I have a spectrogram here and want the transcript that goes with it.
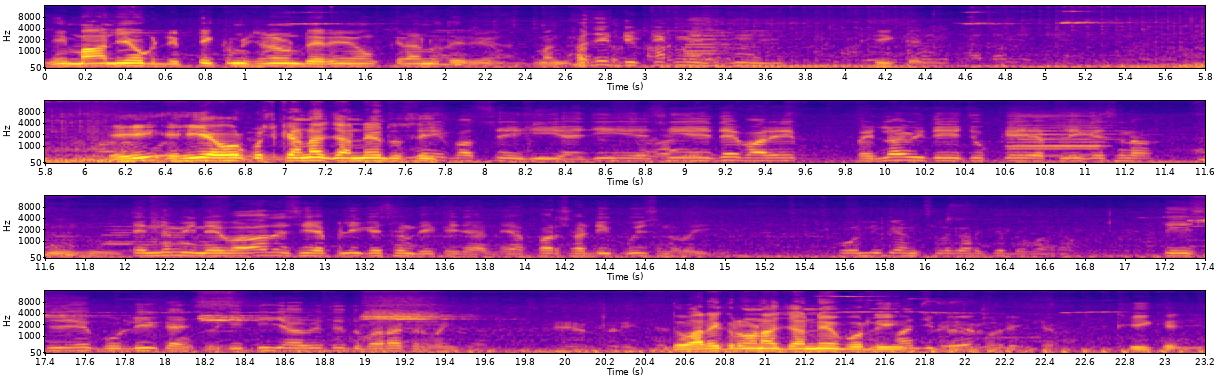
ਨਹੀਂ ਮਾਨਯੋਗ ਡਿਪਟੀ ਕਮਿਸ਼ਨਰ ਨੂੰ ਦੇ ਰਹੇ ਹੋ? ਕਿਹਨਾਂ ਨੂੰ ਦੇ ਰਹੇ ਹੋ ਮੰਗ ਹਜੇ ਡਿਪਟੀ ਕਮਿਸ਼ਨਰ ਨੂੰ ਜੀ। ਠੀਕ ਹੈ ਜੀ। ਇਹੀ ਇਹੀ ਹੈ ਹੋਰ ਕੁਝ ਕਹਿਣਾ ਚਾਹੁੰਦੇ ਹੋ ਤੁਸੀਂ? ਨਹੀਂ ਬਸ ਇਹੀ ਹੈ ਜੀ। ਅਸੀਂ ਇਹਦੇ ਬਾਰੇ ਪਹਿਲਾਂ ਵੀ ਦੇ ਚੁੱਕੇ ਐਪਲੀਕੇਸ਼ਨਾਂ ਹੂੰ ਹੂੰ। ਤਿੰਨ ਮਹੀਨੇ ਬਾਅਦ ਅਸੀਂ ਐਪਲੀਕੇਸ਼ਨ ਦੇ ਕੇ ਜਾਂਦੇ ਆ ਪਰ ਸਾਡੀ ਕੋਈ ਸੁਣਵਾਈ ਨਹੀਂ। ਬੋਲੀ ਕੈਨਸਲ ਕਰਕੇ ਦੁਬਾਰਾ। ਤੇ ਇਸ ਲਈ ਬੋਲੀ ਕੈਂਸਲ ਕੀਤੀ ਜਾਵੇ ਤੇ ਦੁਬਾਰਾ ਕਰਵਾਈ ਜਾਵੇ। ਦੁਬਾਰੇ ਕਰਵਾਉਣਾ ਚਾਹੁੰਦੇ ਹੋ ਬੋਲੀ? ਹਾਂਜੀ ਬਿਲਕੁਲ ਠੀਕ ਹੈ। ਜੀ।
